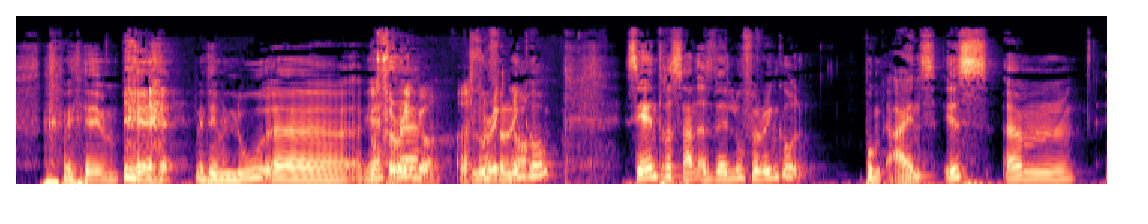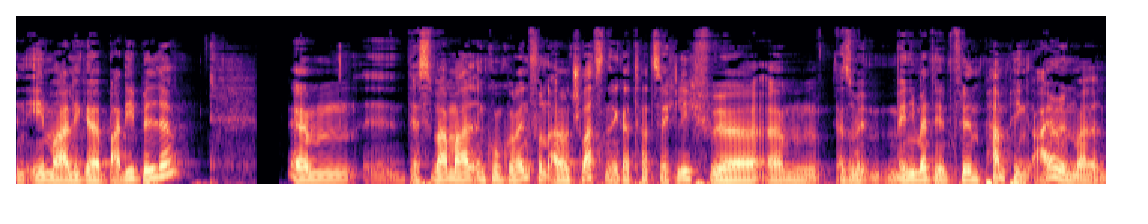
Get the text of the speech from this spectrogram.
mit dem, mit dem Lou, äh, Lou Ferringo. Lou Ferringo. Sehr interessant. Also der Lou Ferringo, Punkt eins ist ähm, ein ehemaliger Bodybuilder, ähm, das war mal ein Konkurrent von Arnold Schwarzenegger tatsächlich für, ähm, also wenn, jemand den Film Pumping Iron mal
